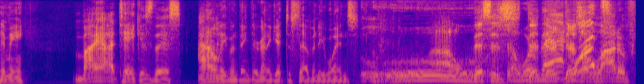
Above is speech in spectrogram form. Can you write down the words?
to me. My hot take is this: I don't even think they're going to get to 70 wins. Wow! This is So there- there- there's What? a lot of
